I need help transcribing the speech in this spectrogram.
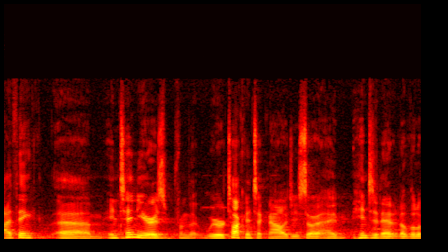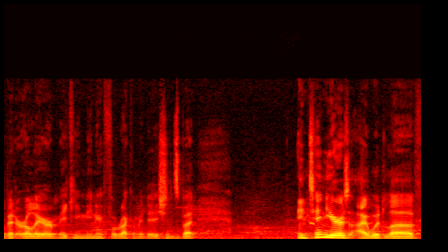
I think um, in 10 years, from the, we were talking technology, so I hinted at it a little bit earlier, making meaningful recommendations. But in 10 years, I would love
